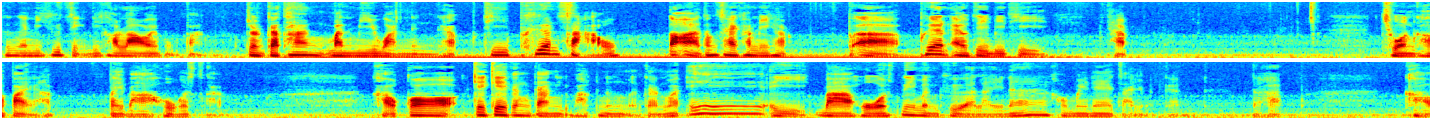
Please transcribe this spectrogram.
ซึ่งอันนี้คือสิ่งที่เขาเล่าให้ผมฟัง จนกระทั่งมันมีวันหนึ่งครับ ที่เพื่อนสาวต้องอ่าต้องใช้คำนี้ครับเพื่อน LGBT ครับ ชวนเขาไปครับ ไปบาร์โฮสครับเขาก็เก๊ๆกังๆ อยู่พักหนึ่งเหมือนกันว่า เอ๊ไอ้บาร์โฮสนี่มันคืออะไรนะเขาไม่แน่ใจเหมือนกันนะครับ เขา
